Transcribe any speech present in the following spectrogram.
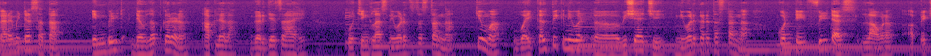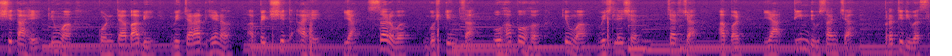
पॅरामीटर्स आता इनबिल्ट डेव्हलप करणं आपल्याला गरजेचं आहे? कोचिंग क्लास निवडत असताना किंवा वैकल्पिक निवड विषयाची निवड करत असताना कोणते फिल्टर्स लावणं अपेक्षित आहे किंवा कोणत्या बाबी विचारात घेणं अपेक्षित आहे? या सर्व गोष्टींचा उहापोह किंवा विश्लेषण चर्चा आपण या तीन दिवसांच्या प्रतिदिवस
